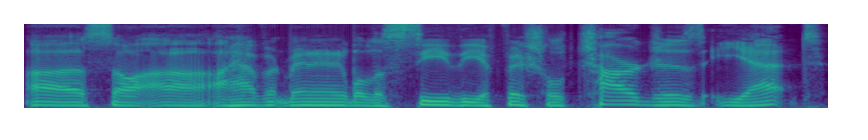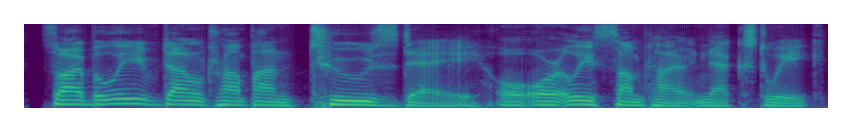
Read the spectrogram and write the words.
Uh, so uh, I haven't been able to see the official charges yet. So I believe Donald Trump on Tuesday, or, or at least sometime next week,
